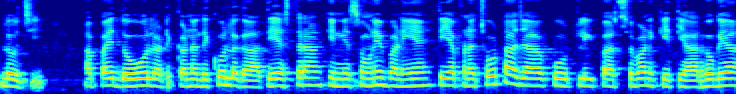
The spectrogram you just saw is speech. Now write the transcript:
ਲੋ ਜੀ ਆਪਾਂ ਇਹ ਦੋ ਲਟਕਣ ਦੇਖੋ ਲਗਾਤੇ ਇਸ ਤਰ੍ਹਾਂ ਕਿੰਨੇ ਸੋਹਣੇ ਬਣੇ ਆ ਤੇ ਆਪਣਾ ਛੋਟਾ ਜਿਹਾ ਕੋਟਲੀ ਪਰਸ ਬਣ ਕੇ ਤਿਆਰ ਹੋ ਗਿਆ।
